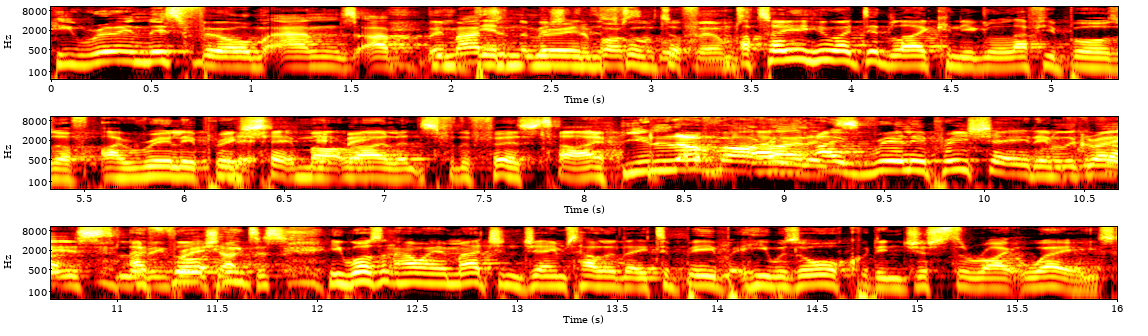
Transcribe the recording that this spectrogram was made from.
He ruined this film, and I He imagine the Mission film Impossible at films. I'll tell you who I did like, and you're gonna laugh your balls off. I really appreciate Mark. Rylance for the first time. You love Mark I, Rylance. I really appreciated him. One of the greatest I living British he, actors. He wasn't how I imagined James Halliday to be, but he was awkward in just the right ways.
